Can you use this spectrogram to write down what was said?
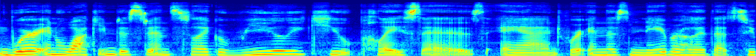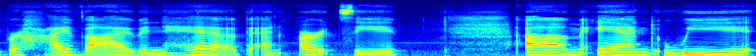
We're in walking distance to like really cute places and we're in this neighborhood that's super high vibe and hip and artsy. Um, and we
